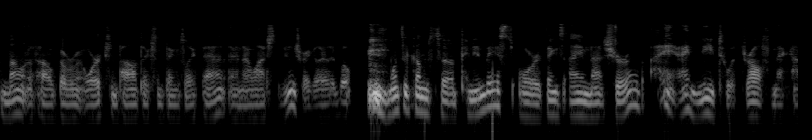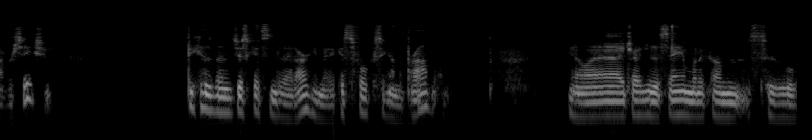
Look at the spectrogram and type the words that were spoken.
amount of how government works and politics and things like that. And I watch the news regularly. But once it comes to opinion based or things I am not sure of, I, I need to withdraw from that conversation because then it just gets into that argument. It gets focusing on the problem. You know, I, I try to do the same when it comes to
